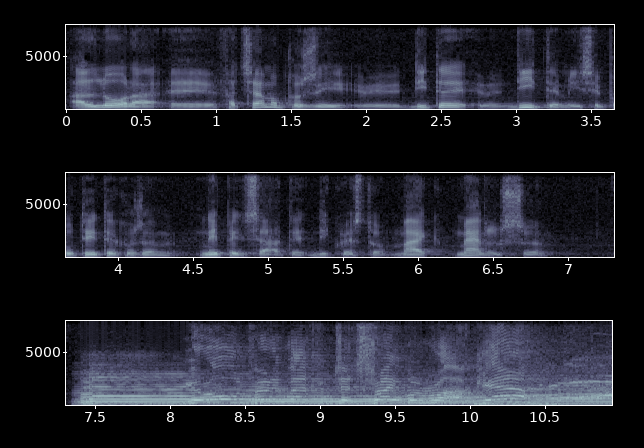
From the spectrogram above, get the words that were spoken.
Allora, eh, facciamo così, eh, dite, ditemi se potete cosa ne pensate di questo Mike Manus. You're all very welcome to Tribal Rock, yeah?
